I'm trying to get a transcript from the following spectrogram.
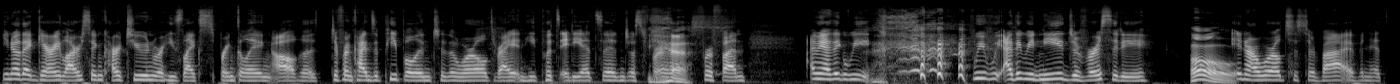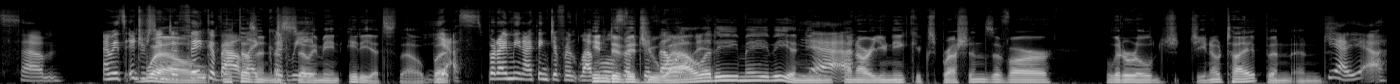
you know that Gary Larson cartoon where he's like sprinkling all the different kinds of people into the world, right? And he puts idiots in just for Yes. for fun. I mean, I think we, we we I think we need diversity Oh, in our world to survive and it's um I mean, it's interesting well, to think about That doesn't like could necessarily we mean idiots, though. But yes, but I mean, I think different levels of individuality, maybe, and un- Yeah. and our unique expressions of our literal g- genotype, and and Yeah, yeah.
